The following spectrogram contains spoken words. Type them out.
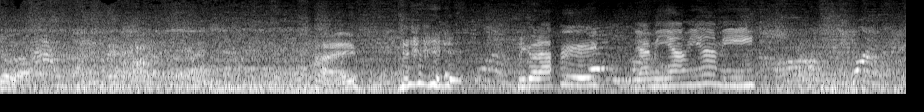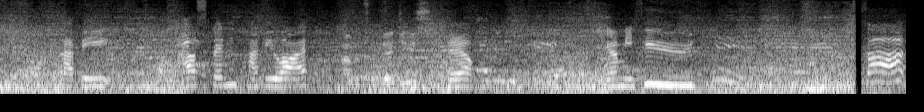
It up. We got our food. Yummy, yummy, yummy. Happy husband, happy life. Having some veggies. Yep. Yummy food. Start.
